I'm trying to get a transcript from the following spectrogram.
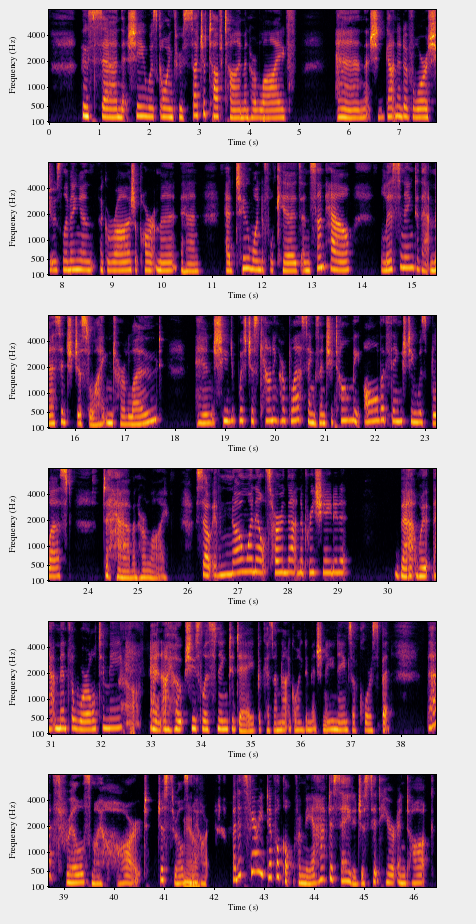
who said that she was going through such a tough time in her life and that she'd gotten a divorce. She was living in a garage apartment and had two wonderful kids, and somehow listening to that message just lightened her load. And she was just counting her blessings. And she told me all the things she was blessed to have in her life. So if no one else heard that and appreciated it, that would that meant the world to me. Wow. And I hope she's listening today because I'm not going to mention any names, of course, but that thrills my heart. Just thrills yeah. my heart. But it's very difficult for me, I have to say, to just sit here and talk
